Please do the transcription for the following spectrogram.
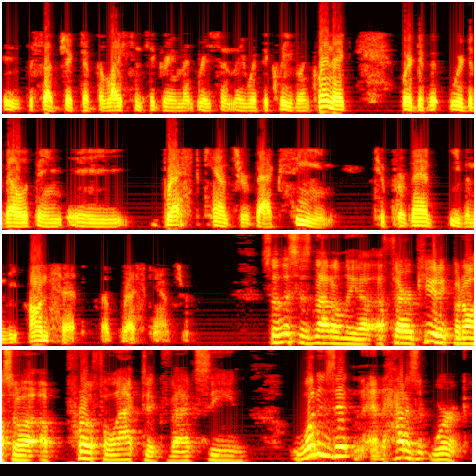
is the subject of the license agreement recently with the Cleveland Clinic. We're, de- we're developing a breast cancer vaccine to prevent even the onset of breast cancer. So this is not only a, a therapeutic, but also a, a, prophylactic vaccine. What is it, and how does it work?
